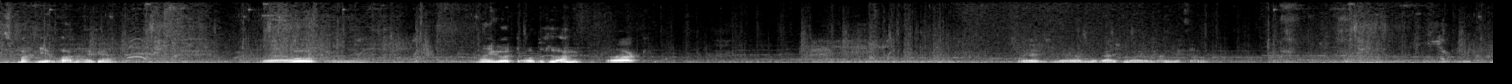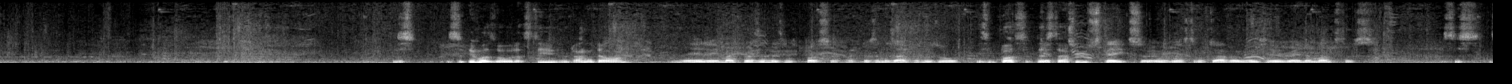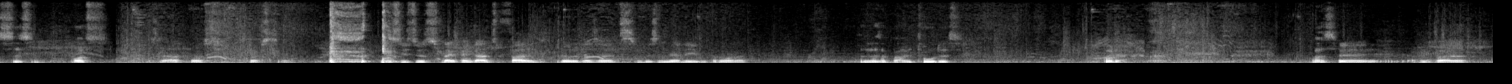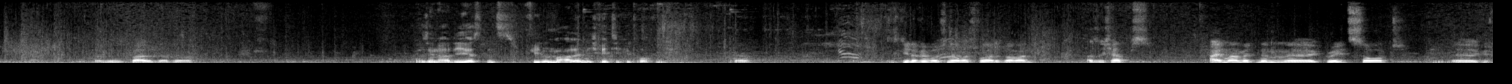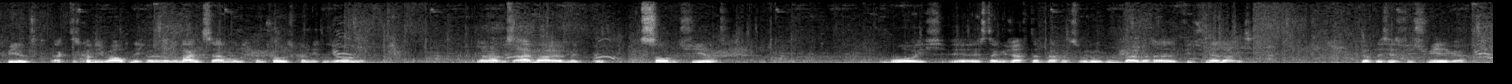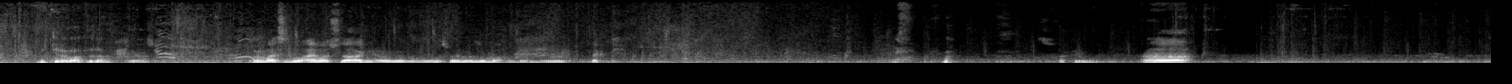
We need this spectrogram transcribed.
Das machen die Japaner ja gern. Ja, Oh. Mein Gott, dauert das lange. fuck. Ja, ich ja, hab mir gar nicht mal angefangen. Das ist immer so, dass die so lange dauern. Nee, nee, manchmal sind das nicht Bosse. Manchmal sind das einfach nur so Das ist ein Boss, das da. two Stakes oder irgendwas. Du musst da einfach irgendwelche Random Monsters. Das ist, das ist ein Boss. Das ist eine Art Boss. Quest, ja. Du siehst, es vielleicht fängt er an zu fallen. Das bedeutet, dass er jetzt ein bisschen mehr Leben verloren hat. Also, dass er bald tot ist. Oder? Was? Äh, auf jeden Fall. Also nicht bald, aber. Also, ihn hat die ersten vielen Male nicht richtig getroffen. Ja. Es geht auf jeden Fall schnell was vor. Das war mal, also ich hab's einmal mit einem äh, Great Sword äh, gespielt. Das konnte ich überhaupt nicht, weil das war so langsam und Controls konnte ich nicht ordentlich. Und dann habe ich es einmal mit, mit Sword and Shield, wo ich äh, es dann geschafft habe nach 15 Minuten, weil man da viel schneller ist. Ich glaube, das ist jetzt viel schwieriger. Mit der Waffe da. Ja. Meistens nur einmal schlagen, aber man muss man immer so machen, dann äh, weg. fucking. Ah!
